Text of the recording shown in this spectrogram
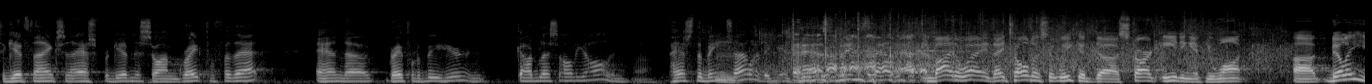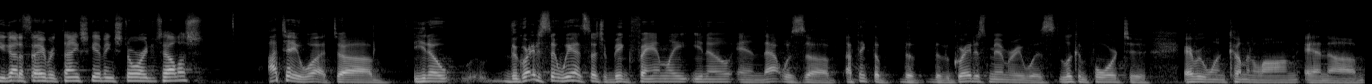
to give thanks and ask forgiveness. So I'm grateful for that and uh, grateful to be here. And God bless all of y'all and pass the bean salad again. And by the way, they told us that we could uh, start eating if you want. Uh, Billy, you got a favorite Thanksgiving story to tell us? I tell you what, uh, you know, the greatest thing we had such a big family, you know, and that was uh, I think the, the the greatest memory was looking forward to everyone coming along and um,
